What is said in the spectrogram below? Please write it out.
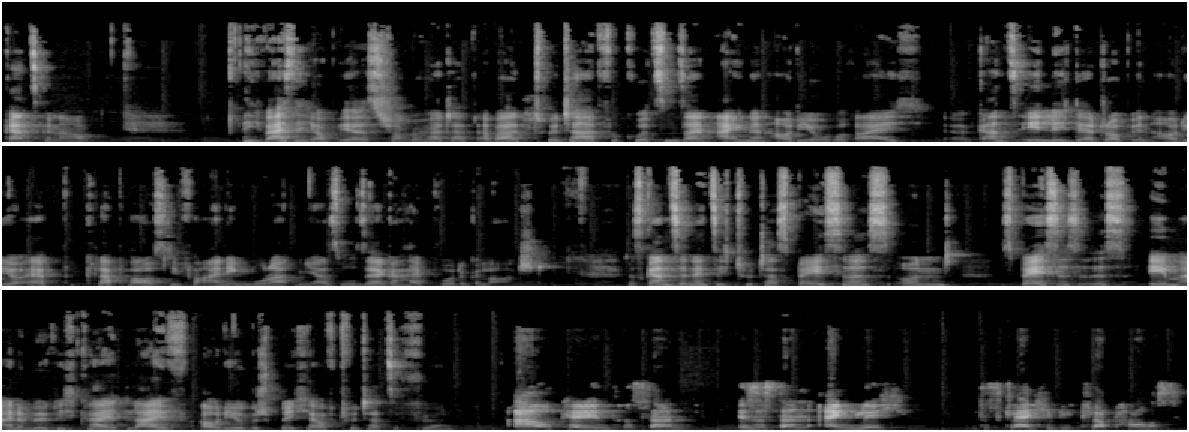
Ganz genau. Ich weiß nicht, ob ihr es schon gehört habt, aber Twitter hat vor kurzem seinen eigenen Audiobereich, äh, ganz ähnlich der Drop-in-Audio-App Clubhouse, die vor einigen Monaten ja so sehr gehypt wurde, gelauncht. Das Ganze nennt sich Twitter Spaces und Spaces ist eben eine Möglichkeit, Live-Audiogespräche auf Twitter zu führen. Ah, okay, interessant. Ist es dann eigentlich das gleiche wie Clubhouse?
